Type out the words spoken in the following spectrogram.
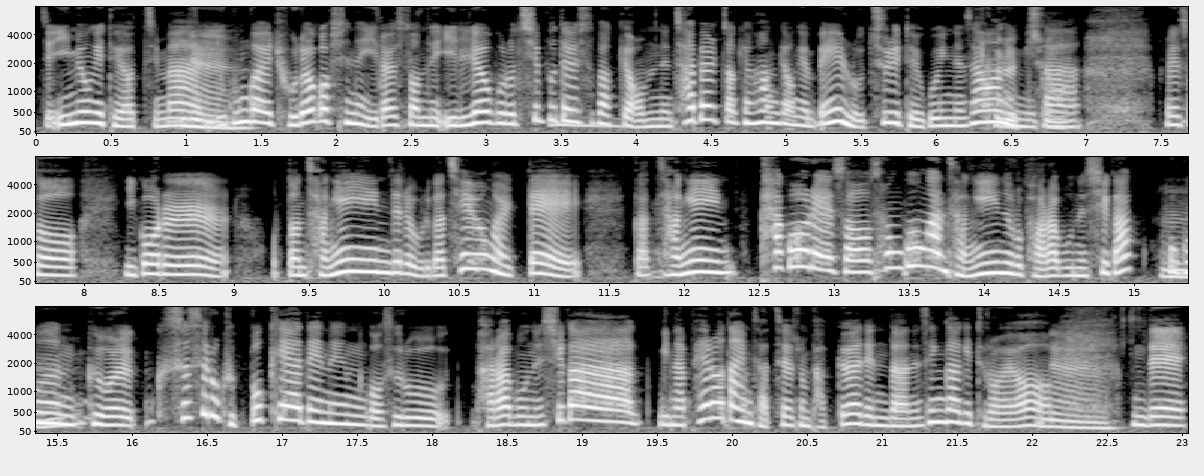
이제 임용이 되었지만 네. 누군가의 조력 없이는 일할 수 없는 인력으로 치부될 음. 수밖에 없는 차별적인 환경에 매일 노출이 되고 있는 상황입니다. 그렇죠. 그래서 이거를 어떤 장애인들을 우리가 채용할 때 그러니까 장애인 탁월해서 성공한 장애인으로 바라보는 시각 혹은 음. 그걸 스스로 극복해야 되는 것으로 바라보는 시각이나 패러다임 자체가 좀 바뀌어야 된다는 생각이 들어요. 네. 근데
